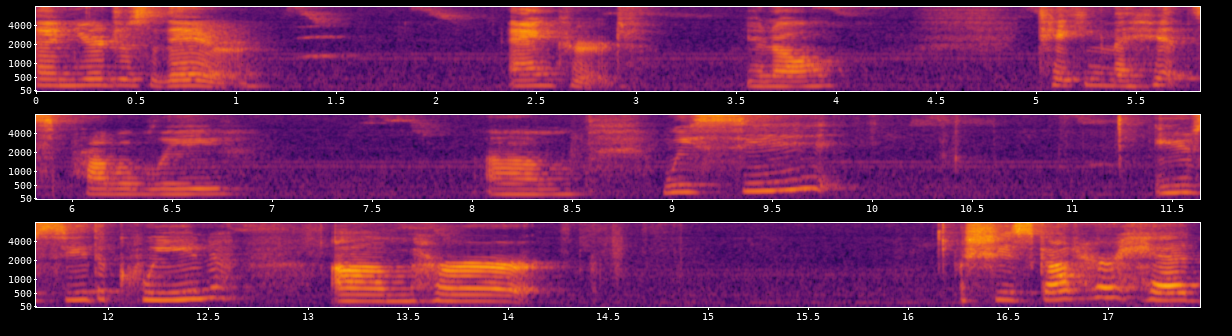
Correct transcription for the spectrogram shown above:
And you're just there, anchored, you know, taking the hits probably. Um, we see, you see the queen, um, her she's got her head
